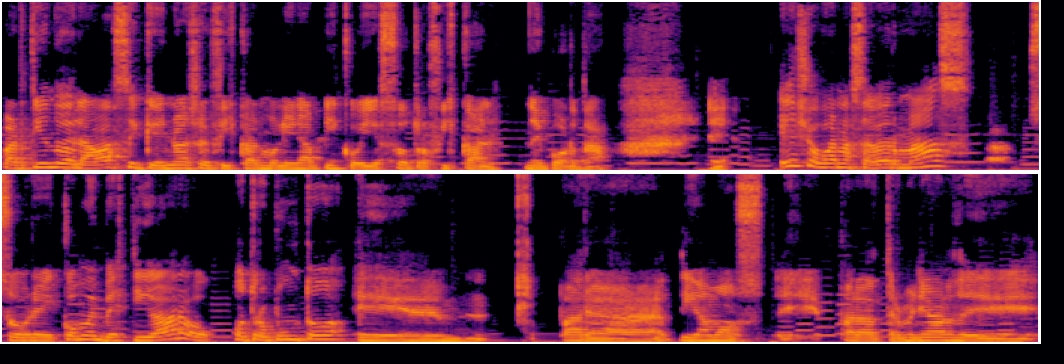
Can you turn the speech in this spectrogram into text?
partiendo de la base que no es el fiscal Molina Pico y es otro fiscal, no importa. Eh, ellos van a saber más sobre cómo investigar o otro punto eh, para, digamos, eh, para terminar de,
